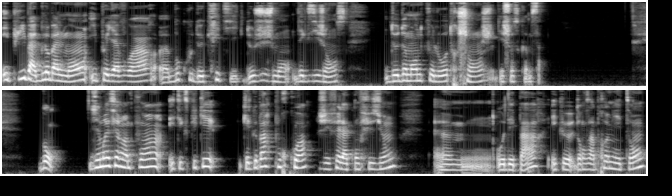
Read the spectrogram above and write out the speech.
Et puis, bah, globalement, il peut y avoir euh, beaucoup de critiques, de jugements, d'exigences, de demandes que l'autre change, des choses comme ça. Bon, j'aimerais faire un point et t'expliquer quelque part pourquoi j'ai fait la confusion euh, au départ et que dans un premier temps,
